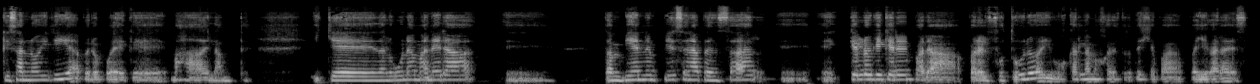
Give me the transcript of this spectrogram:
quizás no hoy día, pero puede que más adelante. Y que de alguna manera eh, también empiecen a pensar eh, eh, qué es lo que quieren para, el futuro y buscar la mejor estrategia para llegar a eso.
